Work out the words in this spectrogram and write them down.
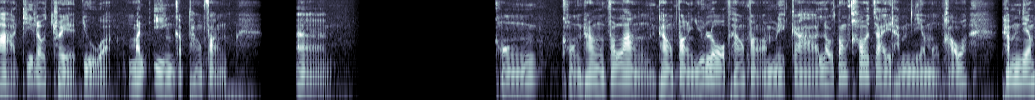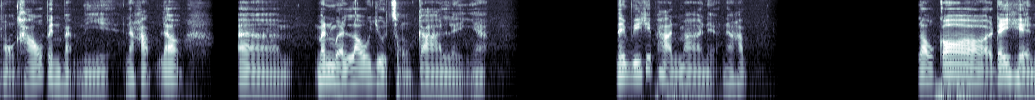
ลาดที่เราเทรดอยู่อะมันอิงกับทางฝั่งอของของทางฝรั่ง ทางฝั่งยุโรปทางฝั่งอเมริกา เราต้องเข้าใจธรรมเนียมของเขาว่าธรรมเนียมของเขาเป็นแบบนี้นะครับ แล้วมันเหมือนเราหยุดสงการอะไรอย่างเงี้ย ในวีที่ผ่านมาเนี่ยนะครับ เราก็ได้เห็น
